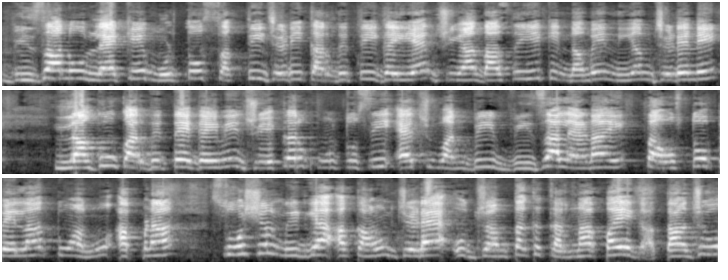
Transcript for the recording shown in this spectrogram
ਵੀਜ਼ਾ ਨੂੰ ਲੈ ਕੇ ਮੁੜ ਤੋਂ ਸਖਤੀ ਜਿਹੜੀ ਕਰ ਦਿੱਤੀ ਗਈ ਹੈ। ਜੀਆਂ ਦੱਸ ਦਈਏ ਕਿ ਨਵੇਂ ਨਿਯਮ ਜਿਹੜੇ ਨੇ ਲਾਗੂ ਕਰ ਦਿੱਤੇ ਗਏ ਨੇ। ਜੇਕਰ ਹੁਣ ਤੁਸੀਂ H1B ਵੀਜ਼ਾ ਲੈਣਾ ਹੈ ਤਾਂ ਉਸ ਤੋਂ ਪਹਿਲਾਂ ਤੁਹਾਨੂੰ ਆਪਣਾ ਸੋਸ਼ਲ ਮੀਡੀਆ ਅਕਾਊਂਟ ਜਿਹੜਾ ਉਹ ਜਨਤਕ ਕਰਨਾ ਪਏਗਾ। ਤਾਂ ਜੋ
